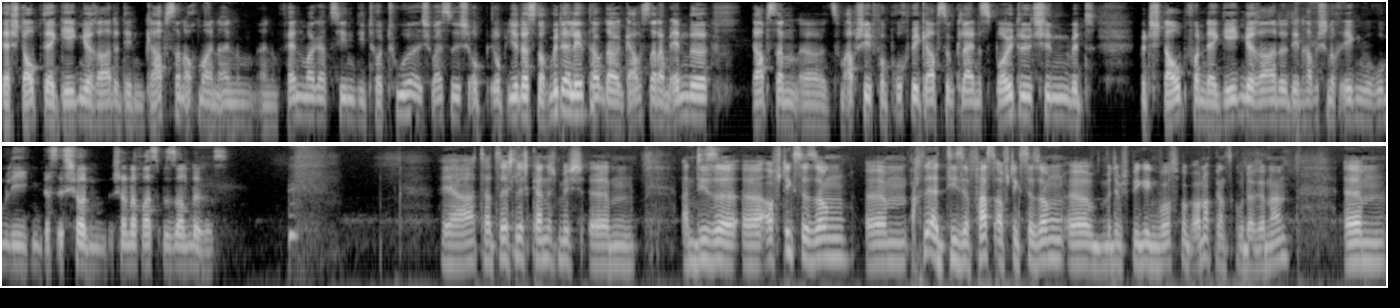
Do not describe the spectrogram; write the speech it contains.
der Staub der Gegengerade, den gab es dann auch mal in einem, einem Fanmagazin, die Tortur. Ich weiß nicht, ob, ob ihr das noch miterlebt habt. Da gab es dann am Ende, gab es dann äh, zum Abschied vom Bruchweg, gab es so ein kleines Beutelchen mit, mit Staub von der Gegengerade. Den habe ich noch irgendwo rumliegen. Das ist schon, schon noch was Besonderes. Ja, tatsächlich kann ich mich ähm, an diese äh, Aufstiegssaison, ähm, ach, äh, diese Fast-Aufstiegssaison äh, mit dem Spiel gegen Wolfsburg auch noch ganz gut erinnern. Ähm,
